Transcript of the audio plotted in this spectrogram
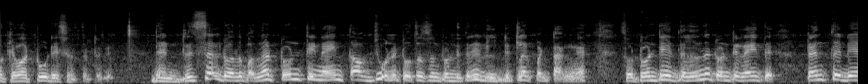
ஓகேவா டூ டேஸ் எடுத்துகிட்ருக்கு தென் ரிசல்ட் வந்து பார்த்தீங்கன்னா twenty ninth of July two thousand twenty three declare பண்ணிட்டாங்க ஸோ டுவெண்ட்டி எய்த்துலேருந்து டுவெண்ட்டி நைன்த்து டென்த்து டே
